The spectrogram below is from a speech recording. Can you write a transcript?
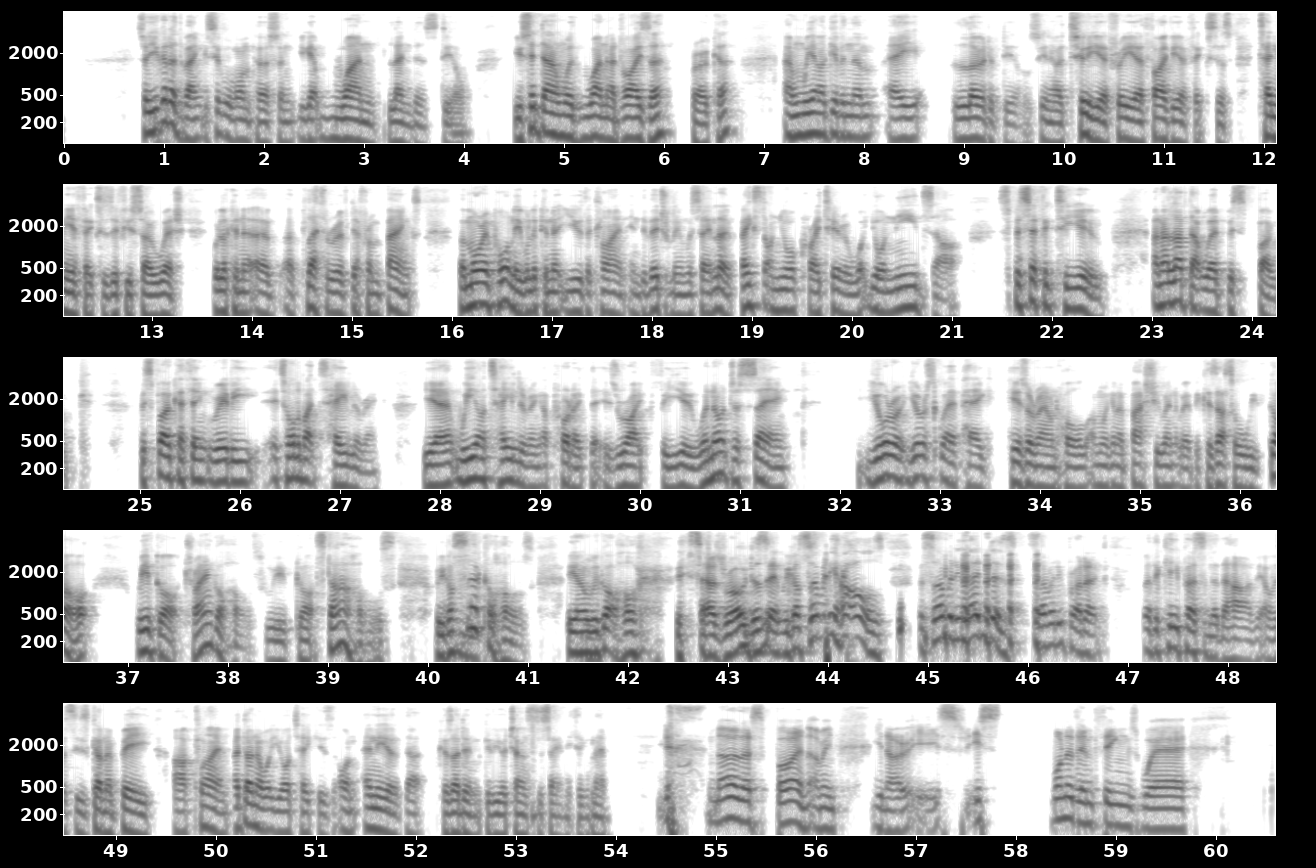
So you go to the bank, you sit with one person, you get one lender's deal. You sit down with one advisor, broker, and we are giving them a load of deals, you know, two year, three year, five year fixes, 10 year fixes, if you so wish. We're looking at a, a, plethora of different banks. But more importantly, we're looking at you, the client, individually, and we're saying, look, based on your criteria, what your needs are specific to you. And I love that word bespoke. Bespoke, I think, really, it's all about tailoring. Yeah, we are tailoring a product that is right for you. We're not just saying, you're a, you're a square peg, here's a round hole, and we're going to bash you into it because that's all we've got we've got triangle holes, we've got star holes, we've got Mm. circle holes. You know, we've got whole. It sounds wrong, doesn't it? We've got so many holes, so many lenders, so many products. But the key person at the heart of it, obviously, is going to be our client. I don't know what your take is on any of that because I didn't give you a chance to say anything then. no, that's fine. I mean, you know, it's it's one of them things where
